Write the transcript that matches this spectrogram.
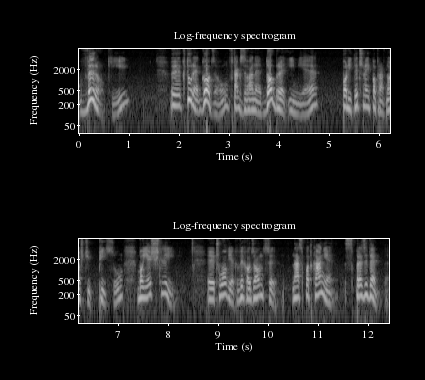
wyroki, które godzą w tak zwane dobre imię politycznej poprawności PiSu, bo jeśli y, człowiek wychodzący na spotkanie z prezydentem,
